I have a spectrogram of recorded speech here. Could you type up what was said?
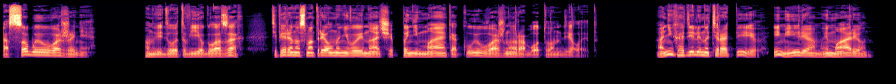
особое уважение. Он видел это в ее глазах. Теперь она смотрела на него иначе, понимая, какую важную работу он делает. Они ходили на терапию, и Мириам, и Марион,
